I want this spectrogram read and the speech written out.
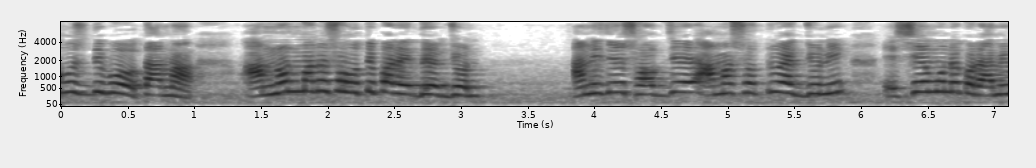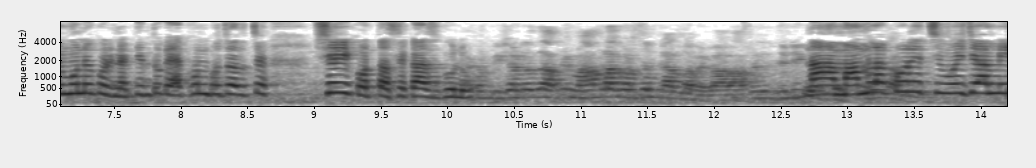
দোষ দিব তা না। আননোন মানুষও হতে পারে দু একজন। আমি যে সব যে আমার শত্রু একজনই সে মনে করে আমি মনে করি না কিন্তু এখন বোঝা যাচ্ছে সেই করতেছে কাজগুলো। না মামলা করেছি ওই যে আমি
